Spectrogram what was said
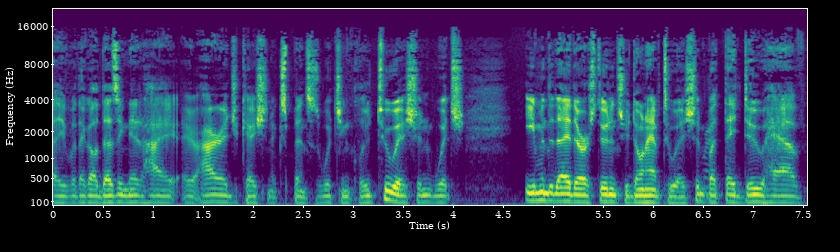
a, what they call designated high, higher education expenses, which include tuition. Which even today there are students who don't have tuition, right. but they do have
